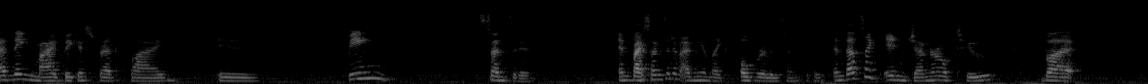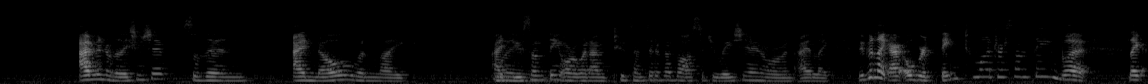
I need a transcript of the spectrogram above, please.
I think my biggest red flag is being sensitive. And by sensitive, I mean like overly sensitive. And that's like in general too, but I'm in a relationship, so then I know when like I when, do something or when I'm too sensitive about a situation or when I like maybe like I overthink too much or something, but like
